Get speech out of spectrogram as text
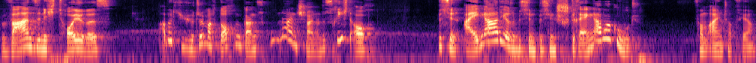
wahnsinnig Teures. Aber die Hütte macht doch einen ganz guten Einschein. Und es riecht auch bisschen eigenartig, also ein bisschen, bisschen streng, aber gut. Vom Eintopf her.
